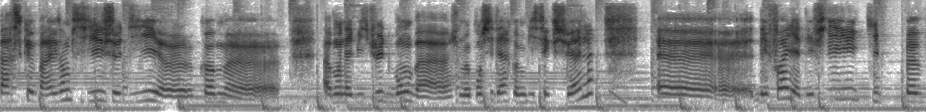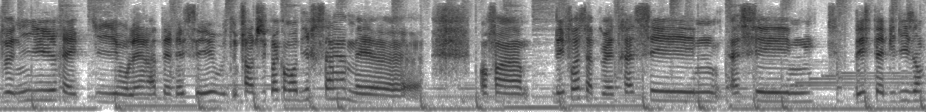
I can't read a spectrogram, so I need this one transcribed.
parce que par exemple si je dis euh, comme euh, à mon habitude, bon bah je me considère comme bisexuel, euh, des fois il y a des filles qui peuvent venir et qui ont l'air intéressées enfin je sais pas comment dire ça mais enfin des fois ça peut être assez assez déstabilisant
